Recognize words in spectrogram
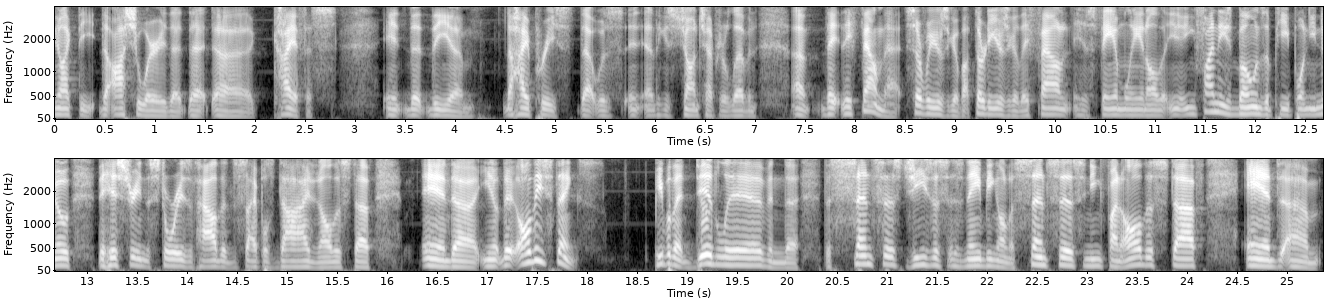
you know, like the the ossuary that that uh, Caiaphas, it, the the um, the high priest that was I think it's John chapter eleven. Um, they they found that several years ago, about thirty years ago. They found his family and all that. You, know, you find these bones of people, and you know the history and the stories of how the disciples died and all this stuff, and uh, you know all these things. people that did live and the, the census, Jesus, his name being on a census, and you can find all this stuff. And, um,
